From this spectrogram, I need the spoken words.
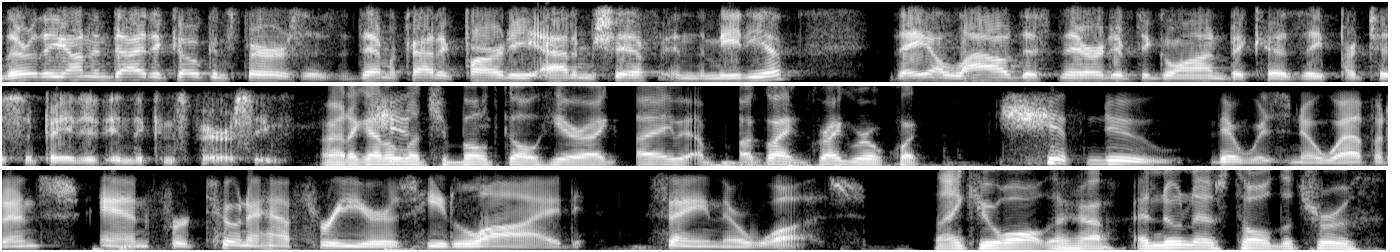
they're the unindicted co-conspirators. The Democratic Party, Adam Schiff, and the media. They allowed this narrative to go on because they participated in the conspiracy. All right, I got to let you both go here. I, I, I, go ahead, Greg, real quick. Schiff knew there was no evidence, and for two and a half, three years, he lied, saying there was. Thank you all. And Nunes told the truth.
